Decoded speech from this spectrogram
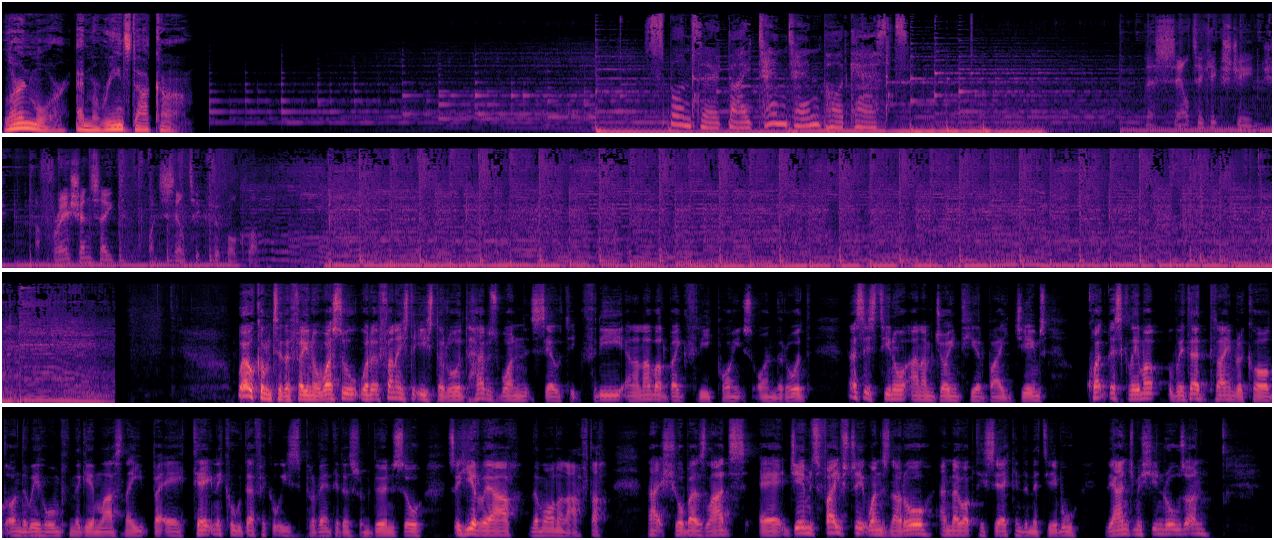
Learn more at marines.com. Sponsored by 1010 Podcasts. The Celtic Exchange, a fresh insight on Celtic Football Club. Welcome to the final whistle, where it finished at Easter Road. Hibs one, Celtic three, and another big three points on the road. This is Tino, and I'm joined here by James. Quick disclaimer: we did try and record on the way home from the game last night, but uh, technical difficulties prevented us from doing so. So here we are, the morning after. That's showbiz, lads. Uh, James, five straight wins in a row, and now up to second in the table. The Ange machine rolls on.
